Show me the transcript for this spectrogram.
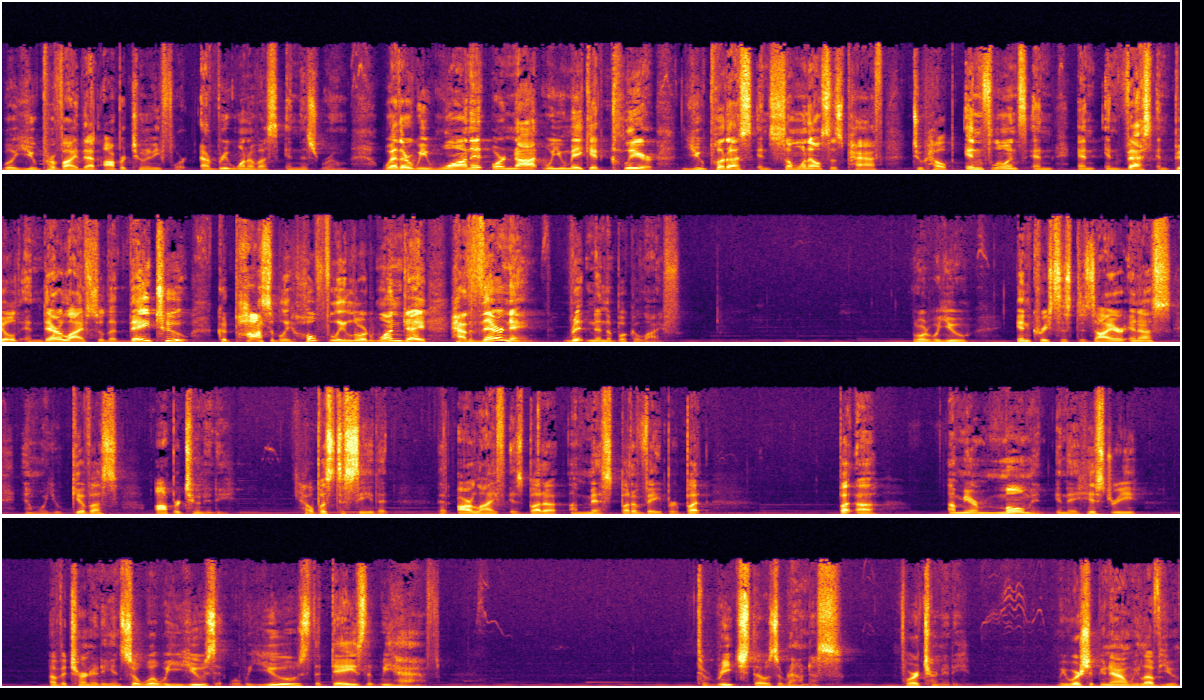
will you provide that opportunity for every one of us in this room? Whether we want it or not, will you make it clear? You put us in someone else's path to help influence and, and invest and build in their life so that they too could possibly, hopefully, Lord, one day have their name written in the book of life. Lord, will you increase this desire in us and will you give us opportunity? Help us to see that, that our life is but a, a mist, but a vapor, but, but a, a mere moment in the history of eternity. And so, will we use it? Will we use the days that we have to reach those around us for eternity? We worship you now. We love you.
